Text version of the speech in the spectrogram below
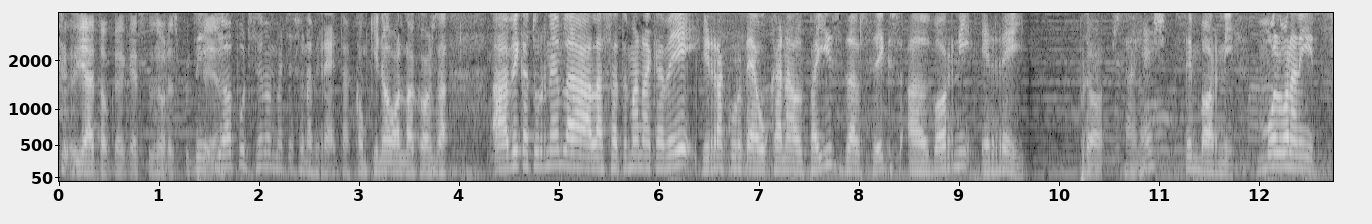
Ja toca aquestes hores, potser. Bé, ja. jo potser me'n vaig a fer una birreta, com qui no vol la cosa. Ah, bé, que tornem la, la setmana que ve i recordeu que en el país dels cecs el Borni és rei, però segueix sent Borni. Molt bona nit!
